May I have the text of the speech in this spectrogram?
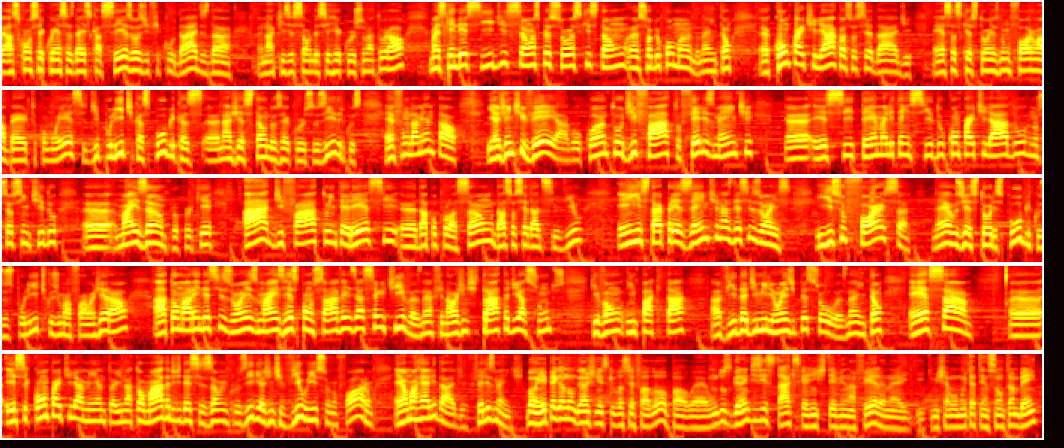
as consequências da escassez ou as dificuldades da, na aquisição desse recurso natural, mas quem decide são as pessoas que estão é, sob o comando. Né? Então, compartilhar com a sociedade essas questões num fórum aberto como esse, de políticas públicas na gestão dos recursos hídricos, é fundamental. E a gente vê, Iago, o quanto, de fato, felizmente, uh, esse tema ele tem sido compartilhado no seu sentido uh, mais amplo, porque há de fato interesse uh, da população, da sociedade civil, em estar presente nas decisões. E isso força né, os gestores públicos, os políticos de uma forma geral, a tomarem decisões mais responsáveis e assertivas. Né? Afinal, a gente trata de assuntos que vão impactar a vida de milhões de pessoas. Né? Então, essa. Uh, esse compartilhamento aí na tomada de decisão, inclusive, a gente viu isso no fórum, é uma realidade, felizmente. Bom, e aí pegando um gancho nisso que você falou, Paulo, é um dos grandes destaques que a gente teve na feira, né, e que me chamou muita atenção também,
